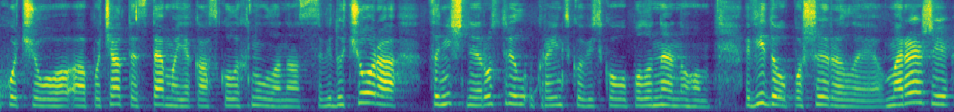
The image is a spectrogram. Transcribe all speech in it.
Хочу е, почати з теми, яка сколихнула нас від учора. Цинічний розстріл українського військовополоненого. Відео поширили в мережі.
